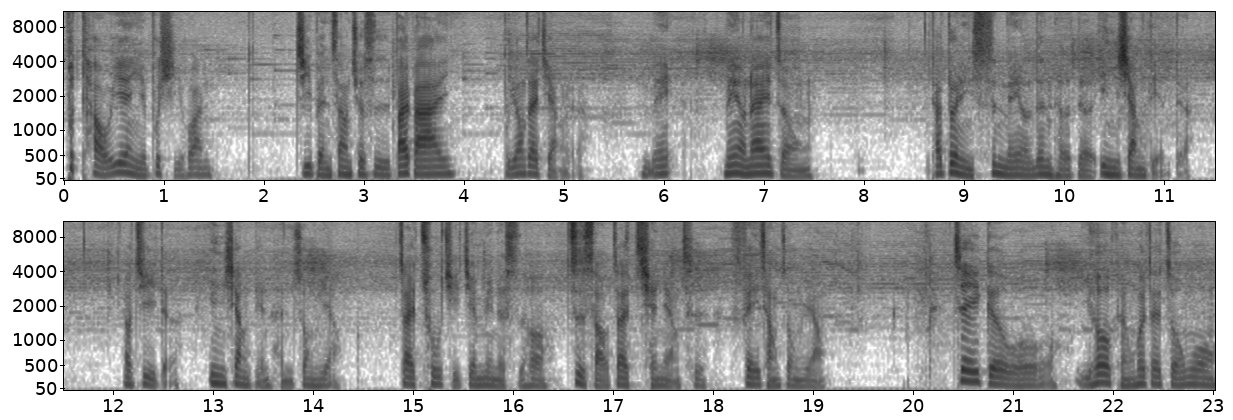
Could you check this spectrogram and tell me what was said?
不讨厌也不喜欢，基本上就是拜拜，不用再讲了。没没有那一种，他对你是没有任何的印象点的，要记得。印象点很重要，在初期见面的时候，至少在前两次非常重要。这个我以后可能会在周末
